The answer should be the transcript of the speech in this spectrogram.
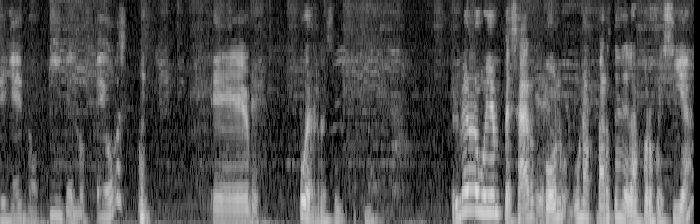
era relleno y de los feos, eh, pues resulta. ¿no? Primero voy a empezar con una parte de la profecía,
